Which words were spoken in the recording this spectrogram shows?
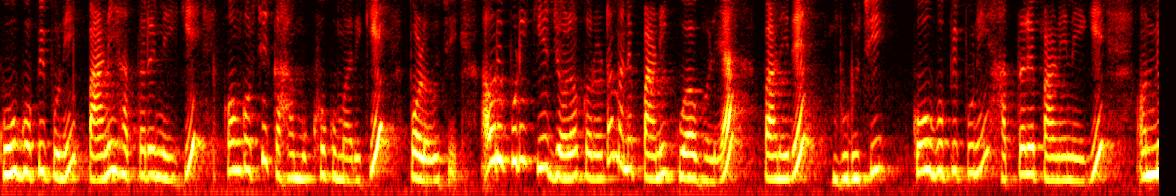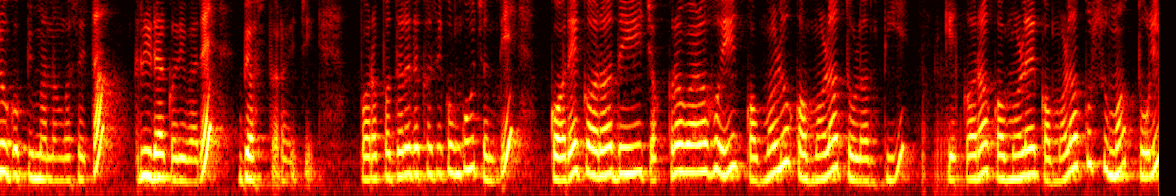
କେଉଁ ଗୋପୀ ପୁଣି ପାଣି ହାତରେ ନେଇକି କ'ଣ କରୁଛି କାହା ମୁଖକୁ ମାରିକି ପଳଉଛି। ଆହୁରି ପୁଣି କିଏ ଜଳକରଟା ମାନେ ପାଣି କୁଆ ଭଳିଆ ପାଣିରେ ବୁଡ଼ୁଛି। କେଉଁ ଗୋପୀ ପୁଣି ହାତରେ ପାଣି ନେଇକି ଅନ୍ୟ ଗୋପୀମାନଙ୍କ ସହିତ କ୍ରୀଡ଼ା କରିବାରେ ବ୍ୟସ୍ତ ରହିଛି। ପରପଦରେ ଦେଖ ସେ କ'ଣ କହୁଛନ୍ତି କରେ କର ଦେଇ ଚକ୍ରବାଳ ହୋଇ କମଳୁ କମଳ ତୋଳନ୍ତି। କେ କର କମଳେ କମଳ କୁସୁମ ତୋଳି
